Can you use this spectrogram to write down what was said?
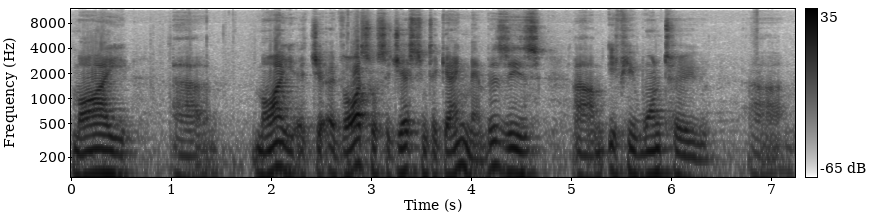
My, uh, my advice or suggestion to gang members is um, if you want to um,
